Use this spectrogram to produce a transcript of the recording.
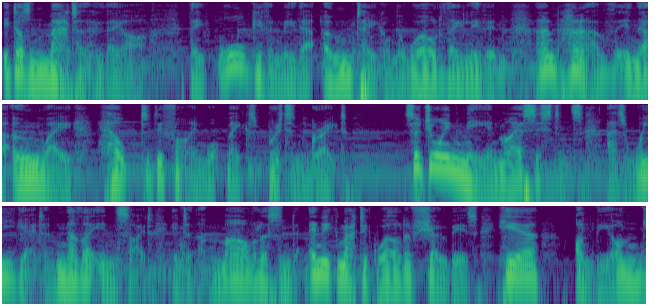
It doesn't matter who they are. They've all given me their own take on the world they live in and have, in their own way, helped to define what makes Britain great. So join me and my assistants as we get another insight into the marvellous and enigmatic world of showbiz here on Beyond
